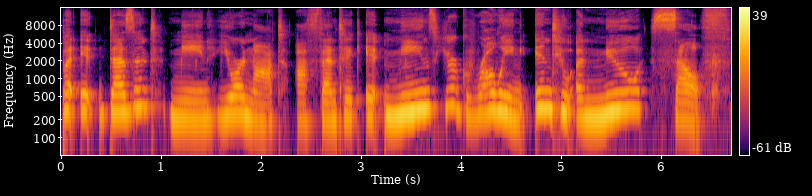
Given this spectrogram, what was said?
But it doesn't mean you're not authentic. It means you're growing into a new self.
